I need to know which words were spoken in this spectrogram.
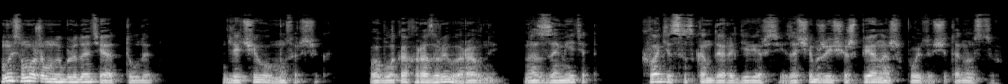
Мы сможем наблюдать и оттуда. Для чего, мусорщик? В облаках разрыва равны. Нас заметят. Хватит с Искандера диверсии. Зачем же еще шпионаж в пользу щитоносцев?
